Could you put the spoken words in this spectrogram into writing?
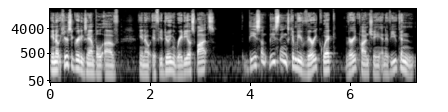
you know, here's a great example of, you know, if you're doing radio spots, these these things can be very quick, very punchy, and if you can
